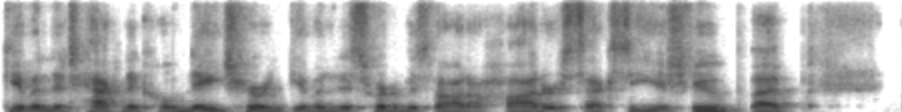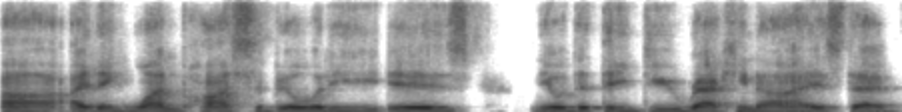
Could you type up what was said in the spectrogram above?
given the technical nature and given this sort of is not a hot or sexy issue. But uh, I think one possibility is you know that they do recognize that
